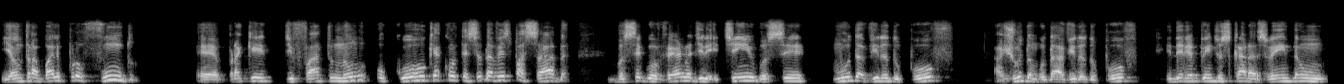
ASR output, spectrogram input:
e é um trabalho profundo é, para que, de fato, não ocorra o que aconteceu da vez passada. Você governa direitinho, você muda a vida do povo, ajuda a mudar a vida do povo, e de repente os caras vêm, dão um,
